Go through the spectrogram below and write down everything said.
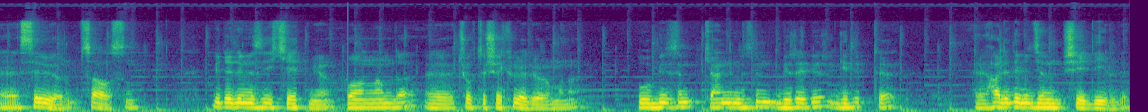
e, seviyorum. Sağ olsun. Bir dediğimizi iki etmiyor. Bu anlamda e, çok teşekkür ediyorum ona. Bu bizim kendimizin birebir gidip de e, halledebileceğimiz bir şey değildi.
